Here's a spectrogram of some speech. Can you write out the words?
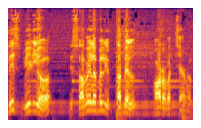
This video is available in Tamil on our channel.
